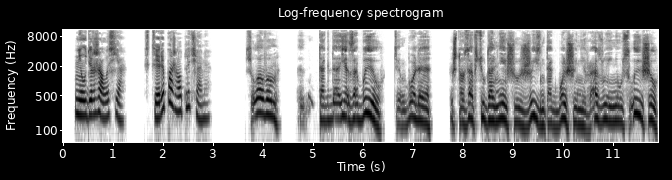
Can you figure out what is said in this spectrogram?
— не удержалась я. Стере пожал плечами. Словом, тогда я забыл, тем более, что за всю дальнейшую жизнь так больше ни разу и не услышал,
